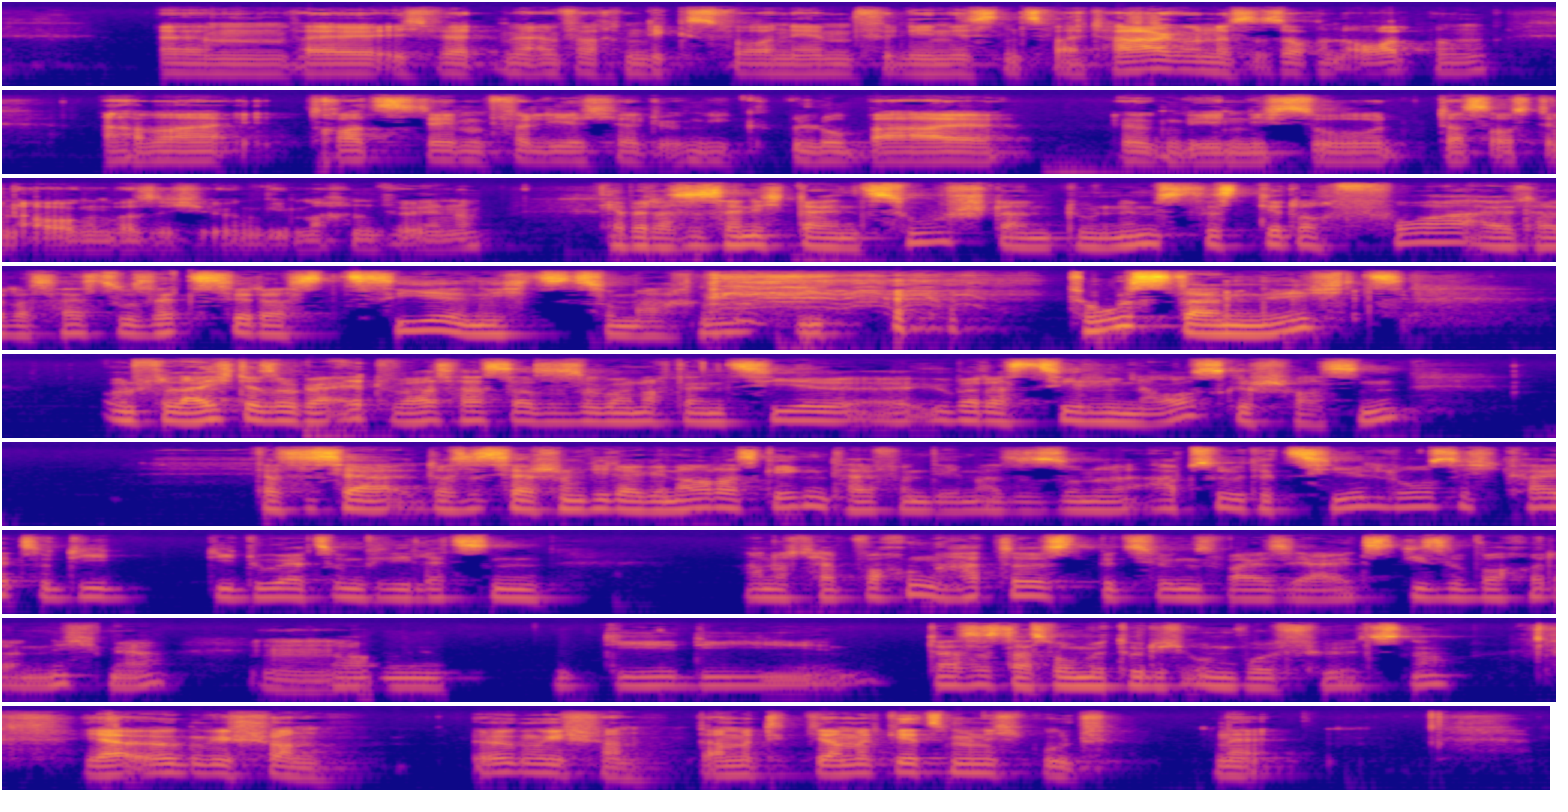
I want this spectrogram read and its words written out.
ähm, weil ich werde mir einfach nichts vornehmen für die nächsten zwei Tage und das ist auch in Ordnung. Aber trotzdem verliere ich halt irgendwie global irgendwie nicht so das aus den Augen, was ich irgendwie machen will. Ne? Ja, aber das ist ja nicht dein Zustand. Du nimmst es dir doch vor, Alter. Das heißt, du setzt dir das Ziel, nichts zu machen, tust dann nichts und vielleicht ja sogar etwas, hast also sogar noch dein Ziel äh, über das Ziel hinausgeschossen. Das ist ja, das ist ja schon wieder genau das Gegenteil von dem. Also so eine absolute Ziellosigkeit, so die, die du jetzt irgendwie die letzten anderthalb Wochen hattest, beziehungsweise ja jetzt diese Woche dann nicht mehr. Mhm. Ähm, die, die, das ist das, womit du dich unwohl fühlst, ne? Ja, irgendwie schon. Irgendwie schon. Damit, damit geht's mir nicht gut. Nee.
